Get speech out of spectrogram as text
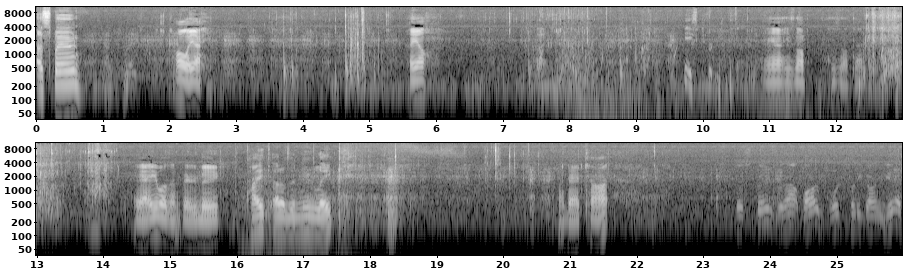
A spoon? Oh, yeah. Well. He's pretty Yeah, he's not, he's not that big. Yeah, he wasn't very big. Pike out of the new lake. My dad caught. Those spoons without barbs work pretty darn good.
